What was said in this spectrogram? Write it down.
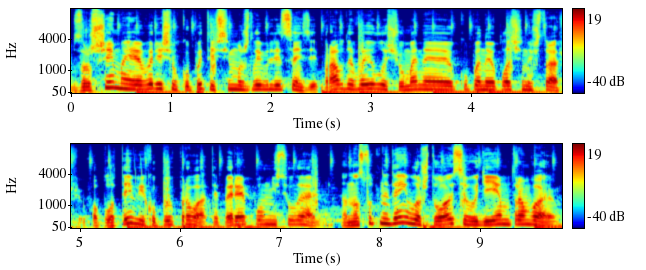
З грошима я вирішив купити всі можливі ліцензії. Правда, виявилося, що у мене купа неоплачених штрафів. Оплатив і купив права. Тепер я повністю легальний. На наступний день влаштувався водієм трамваю.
